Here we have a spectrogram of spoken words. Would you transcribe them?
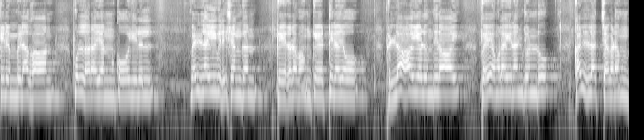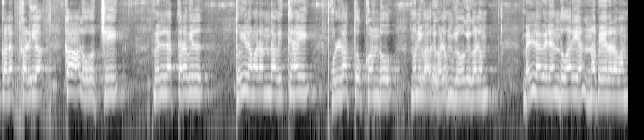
சிலிம்பிளகான் புல்லரையன் கோயிலில் வெள்ளை விழிசெங்கன் பேரரவம் கேட்டிலையோ பிள்ளாய் எழுந்திராய் பேயமுலை நஞ்சுண்டு கள்ளச்சகடம் கலக்கடிய காலோச்சி வெள்ளத்தரவில் துயிலமர்ந்த வித்தினை உள்ளத்துக் கொண்டு முனிவர்களும் யோகிகளும் மெல்ல விளைந்து அரியன்ன பேரரவம்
